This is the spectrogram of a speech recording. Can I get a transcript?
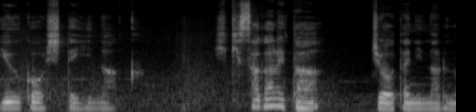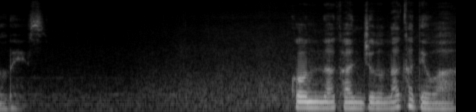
融合していなく、引き下がれた状態になるのです。こんな感情の中では、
